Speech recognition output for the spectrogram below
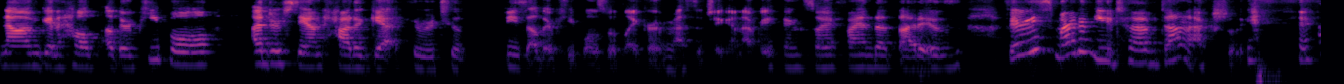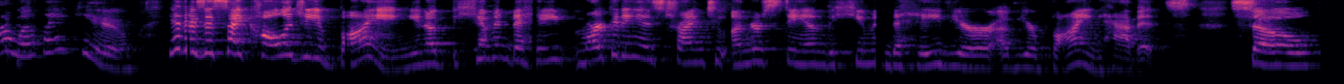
Now I'm going to help other people understand how to get through to these other people's with like our messaging and everything. So I find that that is very smart of you to have done actually. oh, well, thank you. Yeah, there's a psychology of buying. You know, human yeah. behavior, marketing is trying to understand the human behavior of your buying habits. So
